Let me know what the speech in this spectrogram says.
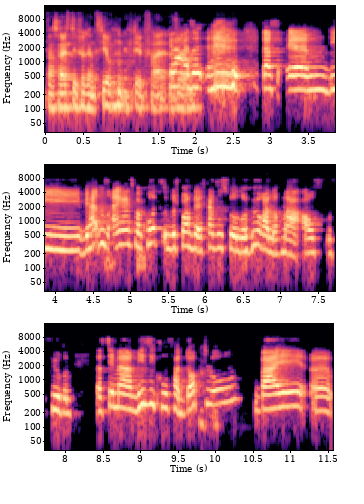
was heißt Differenzierung in dem Fall? Genau, also, also dass ähm, die, wir hatten es eingangs mal kurz besprochen, vielleicht kannst du es für unsere Hörer nochmal aufführen. Das Thema Risikoverdopplung bei äh,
